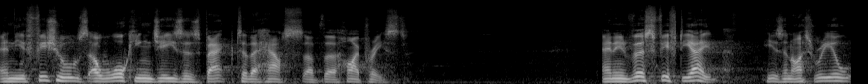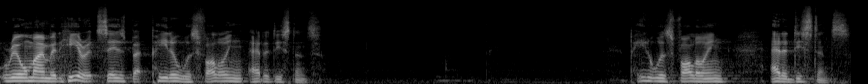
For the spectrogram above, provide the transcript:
and the officials are walking Jesus back to the house of the high priest. And in verse 58, here's a nice real, real moment here. It says, But Peter was following at a distance. Peter was following at a distance.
